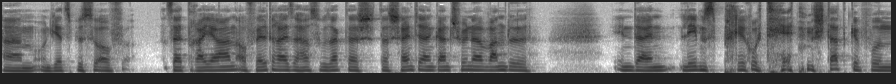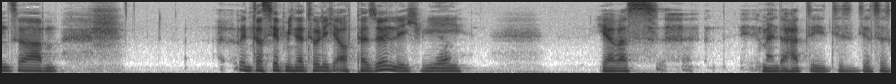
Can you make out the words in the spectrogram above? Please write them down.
Ähm, und jetzt bist du auf seit drei Jahren auf Weltreise, hast du gesagt, das, das scheint ja ein ganz schöner Wandel in deinen Lebensprioritäten stattgefunden zu haben. Interessiert mich natürlich auch persönlich, wie, ja, ja was, ich meine, da hat die, diese, diese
